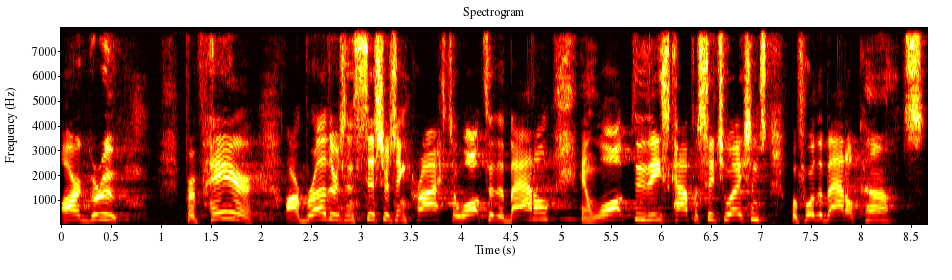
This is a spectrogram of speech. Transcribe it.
our group, prepare our brothers and sisters in Christ to walk through the battle and walk through these type of situations before the battle comes.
